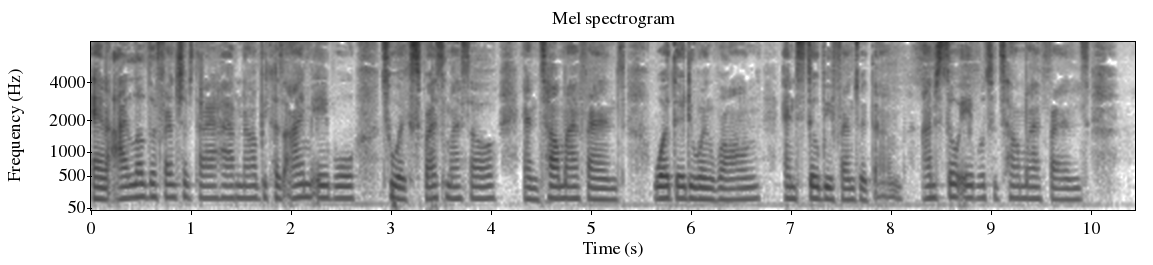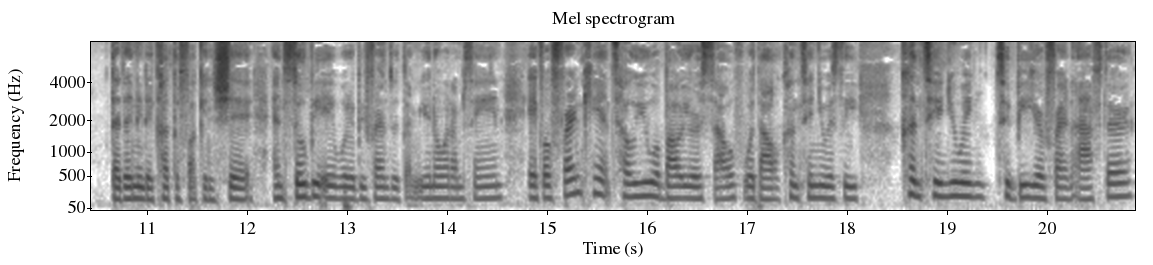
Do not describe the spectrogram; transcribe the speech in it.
And I love the friendships that I have now because I'm able to express myself and tell my friends what they're doing wrong and still be friends with them. I'm still able to tell my friends that they need to cut the fucking shit and still be able to be friends with them. You know what I'm saying? If a friend can't tell you about yourself without continuously continuing to be your friend after,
